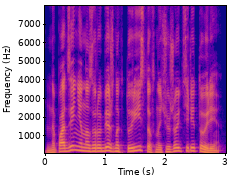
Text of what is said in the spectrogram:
Нападение на зарубежных туристов на чужой территории –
